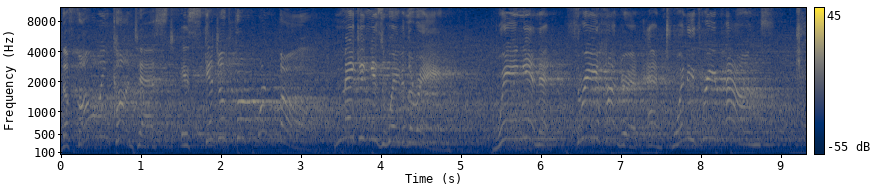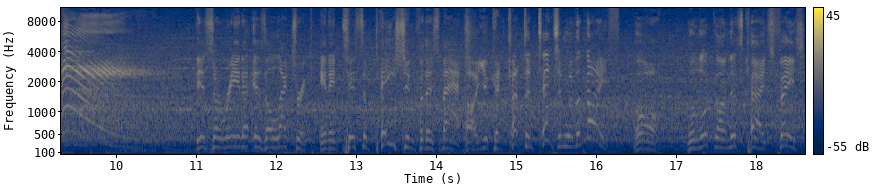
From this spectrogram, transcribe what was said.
The following contest is scheduled for one fall, making his way to the ring, weighing in at 323 pounds, Kane! This arena is electric in anticipation for this match. Oh, you could cut the tension with a knife. Oh, the look on this guy's face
